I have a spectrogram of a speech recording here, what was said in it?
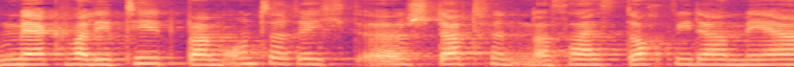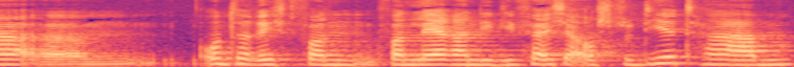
mehr Qualität beim Unterricht äh, stattfinden. Das heißt doch wieder mehr ähm, Unterricht von, von Lehrern, die die Fächer auch studiert haben.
